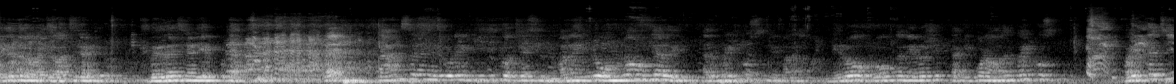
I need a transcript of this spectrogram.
ఏదో వచ్చి వచ్చినట్టు. బెదిరించినట్టు చెప్పుకుంటారు రైట్ అనేది కూడా ఇంటికి వచ్చేస్తుంది మన ఇంట్లో ఒంట్లో ఉంది అది అది బయటకు వస్తుంది. మన నిరో రోగ నిరోధశక్తి తగ్గిపోవడం వల్ల బయటకు వస్తుంది. బయటకు వచ్చి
